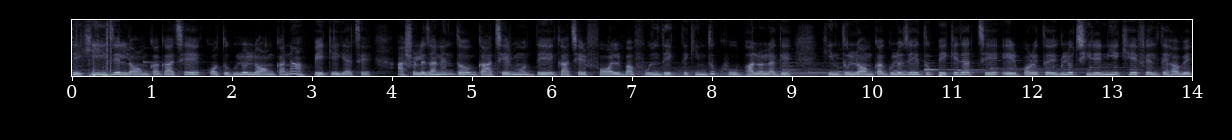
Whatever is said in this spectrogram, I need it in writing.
দেখি যে লঙ্কা গাছে কতগুলো লঙ্কা না পেকে গেছে। আসলে জানেন তো, গাছের মধ্যে গাছের ফল বা ফুল দেখতে কিন্তু খুব ভালো লাগে। কিন্তু লঙ্কাগুলো যেহেতু পেকে যাচ্ছে, এরপরে তো এগুলো ছিঁড়ে নিয়ে খেয়ে ফেলতে হবে।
